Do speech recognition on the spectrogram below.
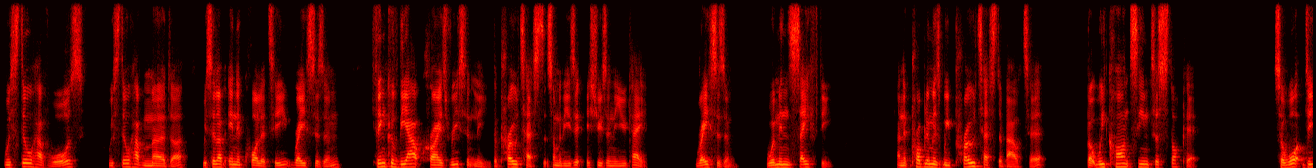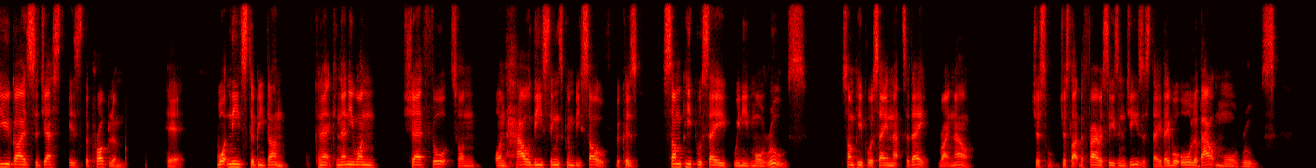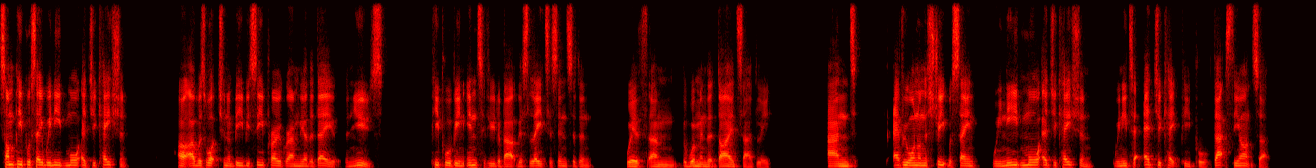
We still have wars, we still have murder, we still have inequality, racism. Think of the outcries recently, the protests at some of these issues in the UK racism, women's safety. And the problem is we protest about it, but we can't seem to stop it. So, what do you guys suggest is the problem here? What needs to be done? Can, can anyone share thoughts on, on how these things can be solved? Because some people say we need more rules. Some people are saying that today, right now. Just, just like the Pharisees in Jesus' day, they were all about more rules. Some people say we need more education. I was watching a BBC program the other day, the news. People were being interviewed about this latest incident with um, the woman that died, sadly. And everyone on the street was saying, We need more education. We need to educate people. That's the answer.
